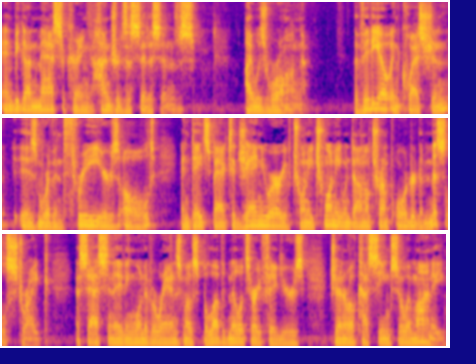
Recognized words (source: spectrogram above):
and begun massacring hundreds of citizens. I was wrong. The video in question is more than three years old and dates back to January of 2020 when Donald Trump ordered a missile strike, assassinating one of Iran's most beloved military figures, General Qasem Soleimani.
